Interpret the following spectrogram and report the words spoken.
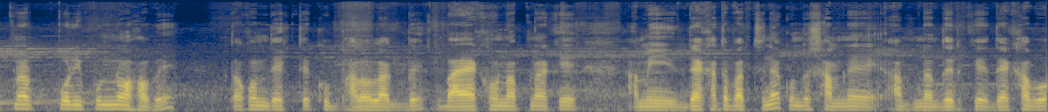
আপনার পরিপূর্ণ হবে, তখন দেখতে খুব ভালো লাগবে। বা এখন আপনাকে আমি দেখাতে পাচ্ছি না, কিন্তু সামনে আপনাদেরকে দেখাবো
